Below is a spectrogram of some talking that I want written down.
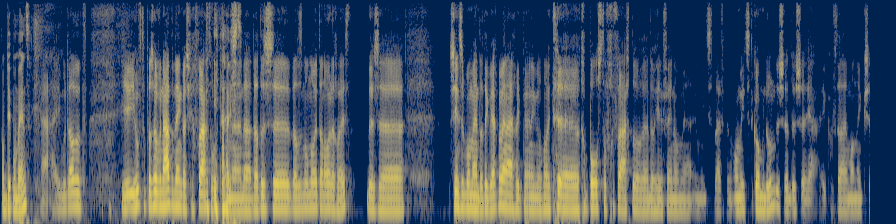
op dit moment. Ja, je moet altijd. Je, je hoeft er pas over na te denken als je gevraagd wordt. en, Juist. eh, nou, dat, is, eh, dat is nog nooit aan orde geweest. Dus eh, sinds het moment dat ik weg ben, eigenlijk ben ik nog nooit eh, gepolst of gevraagd door, uh, door Heerenveen om, eh, om iets te blijven om iets te komen doen. Dus, dus ja, ik hoef daar helemaal niks.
